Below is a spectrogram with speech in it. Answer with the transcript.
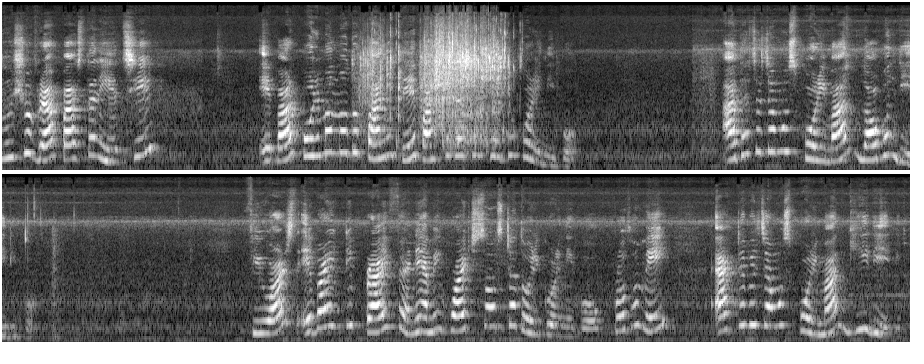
দুইশো গ্রাম পাস্তা নিয়েছি। এবার পরিমাণ মতো পানিতে পাস্তাটাকে সেদ্ধ করে নিব। আধা চা চামচ পরিমাণ লবণ দিয়ে দিব। ভিউয়ার্স এবার একটি ফ্রাই প্যানে আমি হোয়াইট সসটা তৈরি করে নিব। প্রথমেই এক টেবিল চামচ পরিমাণ ঘি দিয়ে দিব।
